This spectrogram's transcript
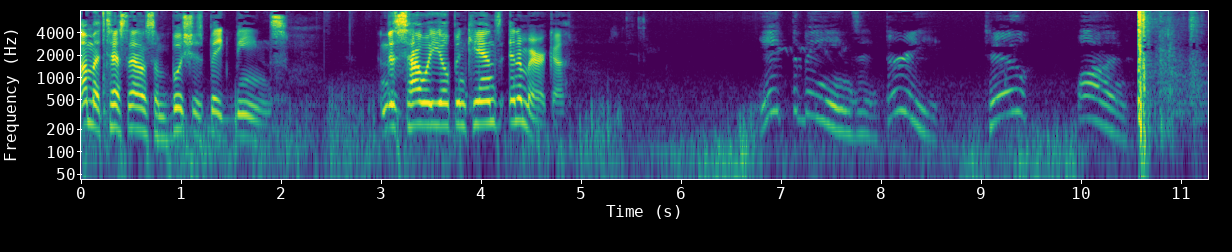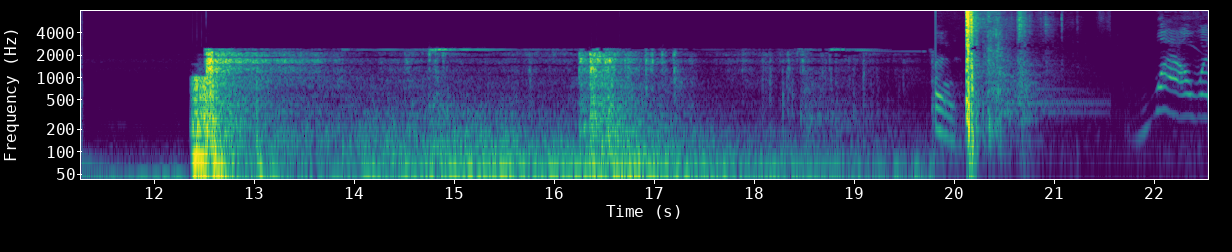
I'm going to test on some Bush's baked beans. And this is how we open cans in America. Eat the beans in three, two, one. Wow, way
